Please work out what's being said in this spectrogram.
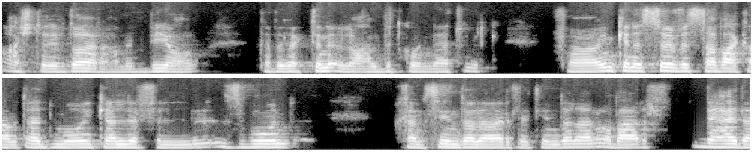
10000 دولار عم تبيعه. انت بدك تنقله على البيتكوين network. فيمكن ال service تبعك عم تقدمه يكلف الزبون 50 دولار 30 دولار ما بعرف بهذا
